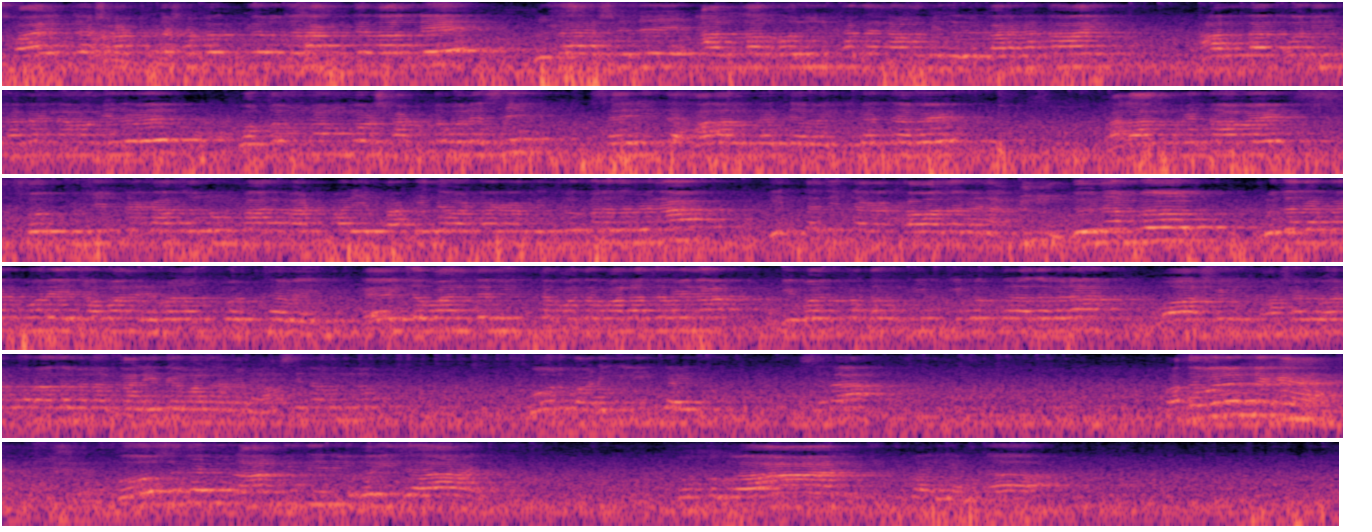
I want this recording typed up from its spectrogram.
ছয়টা শর্ত সবকে রোজা রাখতে পারলে রোজার শেষে আল্লাহ অলির খাতায় নাম দিয়ে দেবে। কার খাতায়? আল্লাহ অলির খাতায় নাম দিয়ে দেবে। প্রথম নম্বর শর্ত বলেছি সেই রীতি হালাল খেতে হবে। কি খেতে হবে? হালাল খেতে হবে। সব খুশির টাকা, জুলুম বাদ বাটপাড়ি ফাঁকি দেওয়া টাকা কিছু করা যাবে না। ইত্যাদি টাকা খাওয়া যাবে না। দুই নম্বর, রোজা রাখার পরে জবানের হেফাজত করতে হবে। এই জবান দিয়ে মিথ্যা কথা বলা যাবে না বিপদ কথা বিপদ করা যাবে না অশ্লীল ভাষা ব্যবহার করা যাবে না, গালি দেওয়া যাবে না। আসি না বন্ধু ওর বাড়ি গিয়ে আছে না কথা বলেন না কেন? বউ সাথে একটু রান্তি দেরি হয়ে যায়। কত গান দিতে পারি আমরা?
